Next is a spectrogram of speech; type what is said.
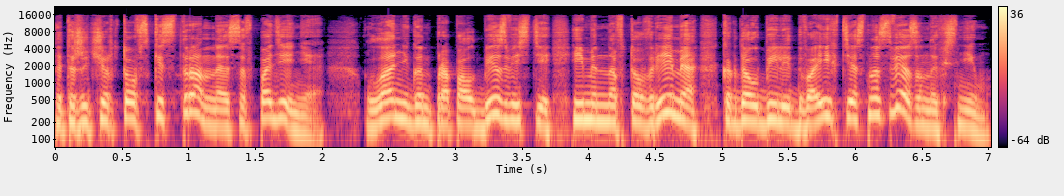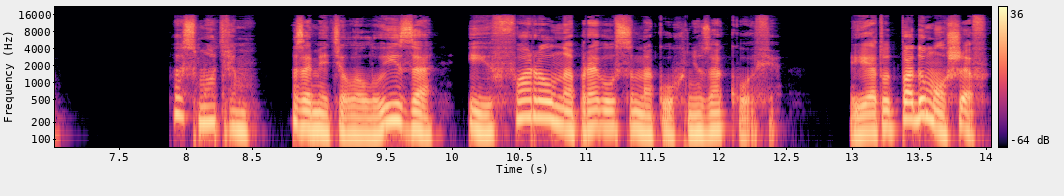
это же чертовски странное совпадение. Ланниган пропал без вести именно в то время, когда убили двоих тесно связанных с ним». «Посмотрим», — заметила Луиза, и Фаррелл направился на кухню за кофе. «Я тут подумал, шеф,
